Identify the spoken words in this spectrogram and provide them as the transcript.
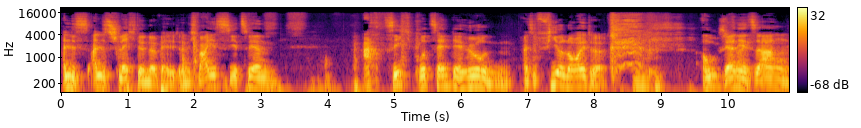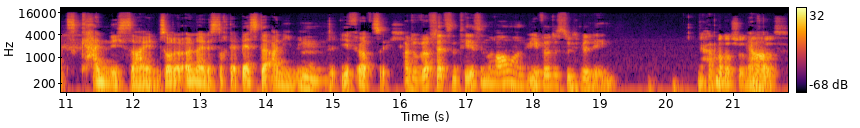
Alles, alles Schlechte in der Welt. Und ich weiß, jetzt werden 80% der Hörenden, also vier Leute, werden jetzt sagen, das kann nicht sein. Sword Art Online ist doch der beste Anime. Hm. Der E40. Also du wirfst jetzt eine These in den Raum und wie würdest du die belegen? Ja, hatten wir doch schon. Ja. Das,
